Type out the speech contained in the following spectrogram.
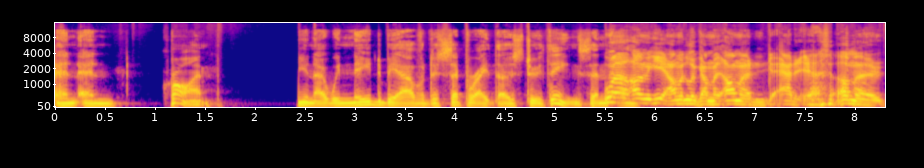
and and crime. You know, we need to be able to separate those two things. And Well, and- I mean, yeah. I mean, look, I'm a, I'm an ad, I'm an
